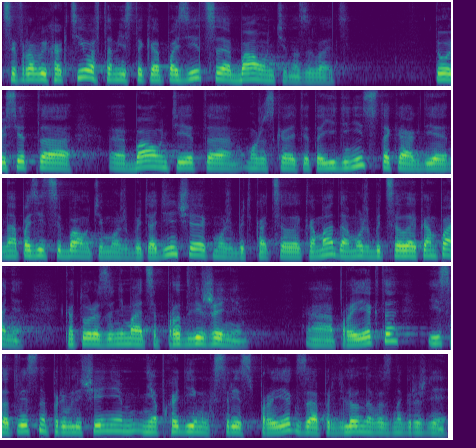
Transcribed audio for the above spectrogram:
цифровых активов, там есть такая позиция, баунти называется. То есть это баунти, это, можно сказать, это единица такая, где на позиции баунти может быть один человек, может быть целая команда, а может быть целая компания, которая занимается продвижением а, проекта и, соответственно, привлечением необходимых средств в проект за определенное вознаграждение.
